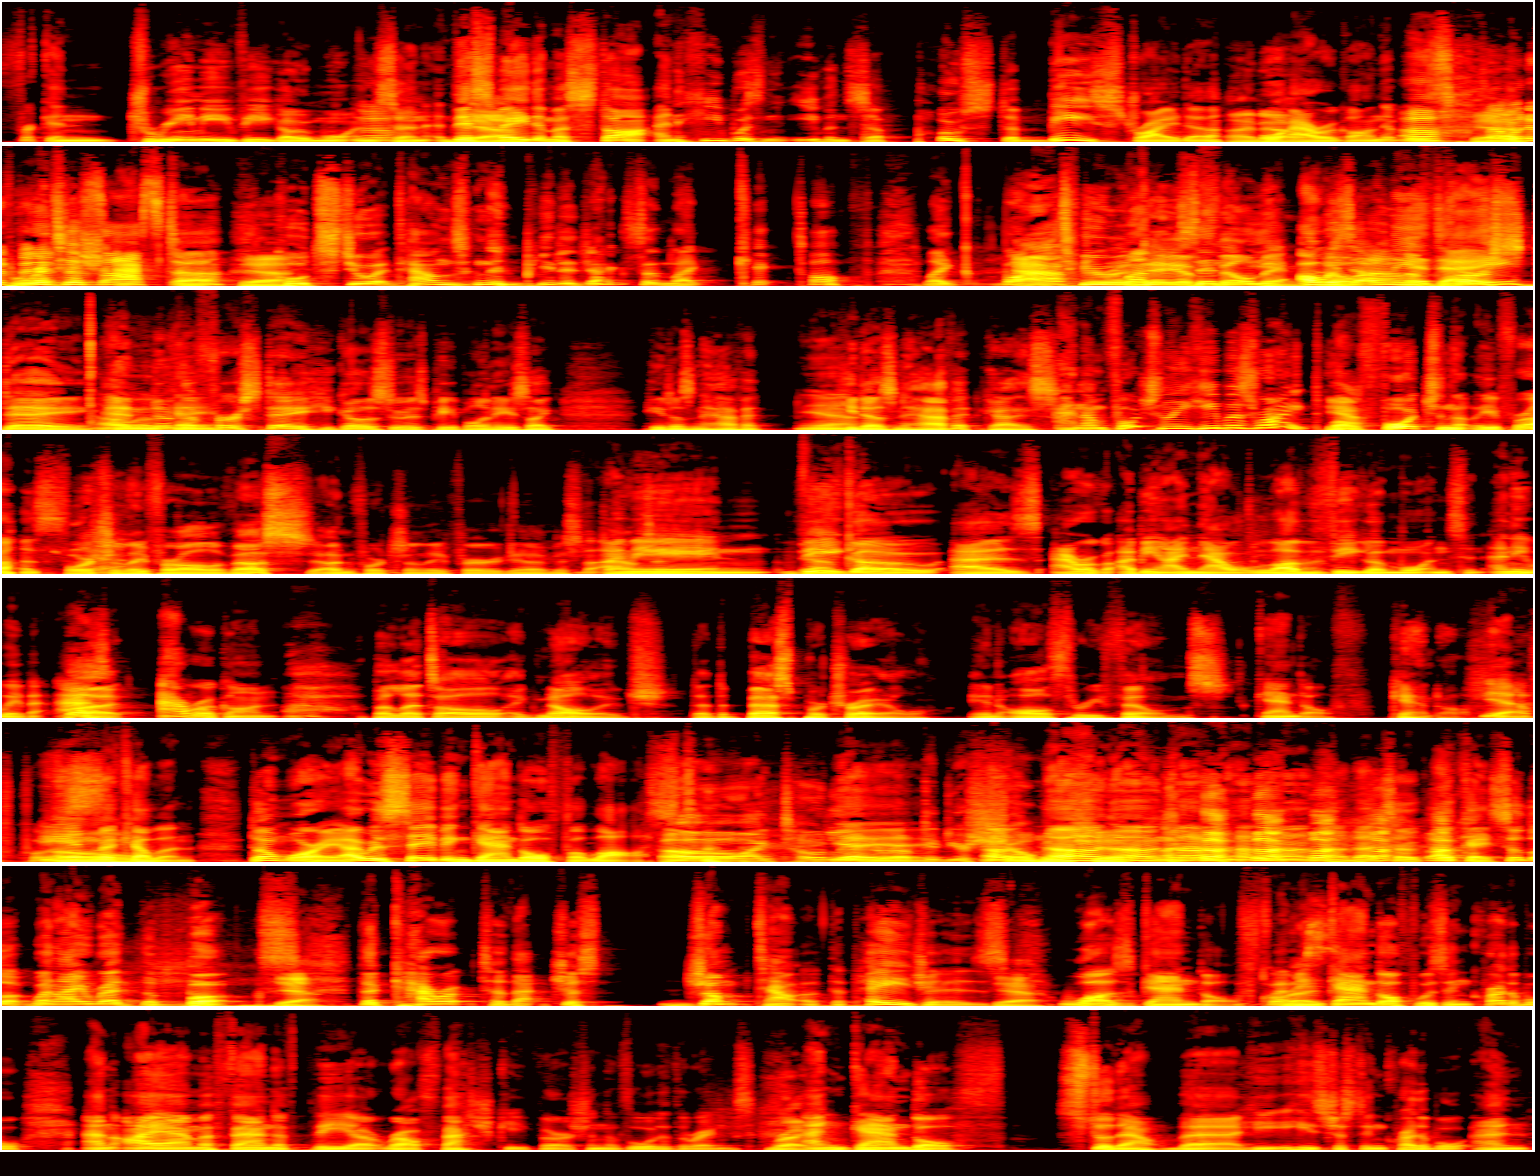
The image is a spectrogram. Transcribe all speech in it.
freaking dreamy Viggo Mortensen. This Yeah. made him a star, and he wasn't even supposed to be Strider or Aragorn. It was Ugh, that a would have been a British actor Yeah. called Stuart Townsend and Peter Jackson like kicked off like what After two a months day of in- filming. Oh, is No, it only the a day? First day, Oh, end of the first day, he goes to his people and he's like, he doesn't have it. Yeah. He doesn't have it, guys. And unfortunately, he was right. Yeah. Well, fortunately for us. Fortunately for all of us, unfortunately for uh, Mr. But, Townsend. I mean, Viggo as Aragorn. I mean, I now love Viggo Mortensen anyway, but, as But- Aragorn, oh, but let's all acknowledge that the best portrayal in all three films, Gandalf. Gandalf. Yeah, Of course. Ian Oh. McKellen. Don't worry, I was saving Gandalf for last. Oh, I totally Yeah, yeah, interrupted yeah. your Oh, showmanship. no, no, no, no, no, no. That's okay. Okay, so look, when I read the books, Yeah. the character that just jumped out of the pages Yeah. was Gandalf. I mean, Gandalf was incredible, and I am a fan of the uh, Ralph Bakshi version of Lord of the Rings. Right. And Gandalf stood out there. He he's just incredible, and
